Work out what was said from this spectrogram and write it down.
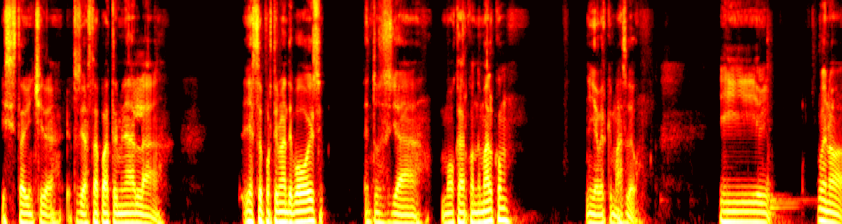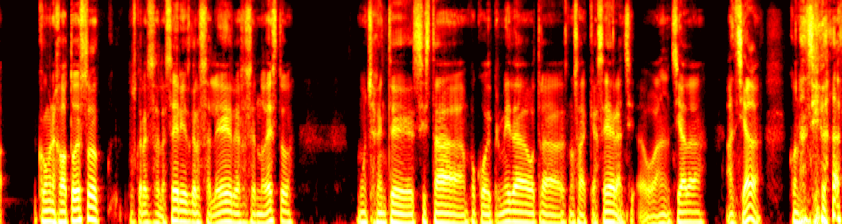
Y sí está bien chida. Entonces ya está para terminar la. Ya estoy por terminar The Boys. Entonces ya me voy a quedar con The Malcolm. Y a ver qué más veo. Y bueno, como he manejado todo esto, pues gracias a las series, gracias a leer, gracias a haciendo esto. Mucha gente sí está un poco deprimida, otras no sabe qué hacer, o ansiada, ansiada, con ansiedad.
